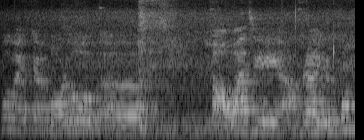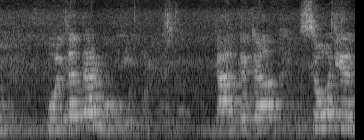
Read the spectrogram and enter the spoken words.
খুব একটা বড় পাওয়া যে আমরা এরকম কলকাতার বুকে কলকাতা সো নিয়ার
